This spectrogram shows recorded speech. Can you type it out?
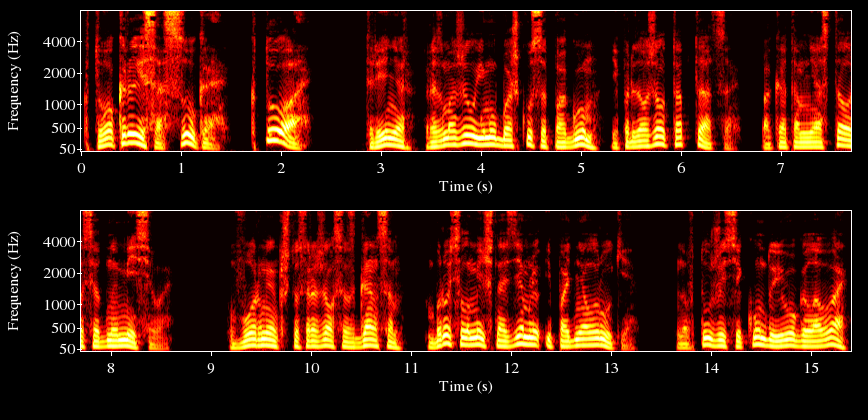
«Кто крыса, сука? Кто?» Тренер размажил ему башку сапогом и продолжал топтаться, пока там не осталось одно месиво. Ворминг, что сражался с Гансом, бросил меч на землю и поднял руки. Но в ту же секунду его голова,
